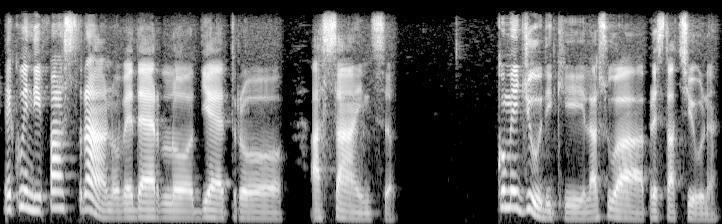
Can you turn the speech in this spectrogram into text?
e quindi fa strano vederlo dietro a Sainz. Come giudichi la sua prestazione?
